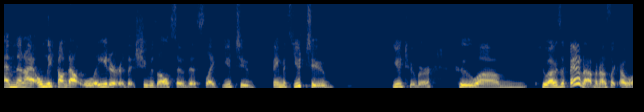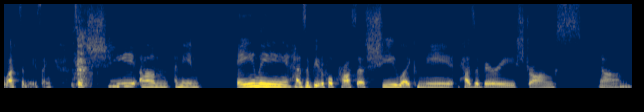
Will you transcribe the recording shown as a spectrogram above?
And then I only found out later that she was also this like YouTube famous YouTube YouTuber who um who I was a fan of and I was like, oh well that's amazing. But she um I mean Amy has a beautiful process. She like me has a very strong um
